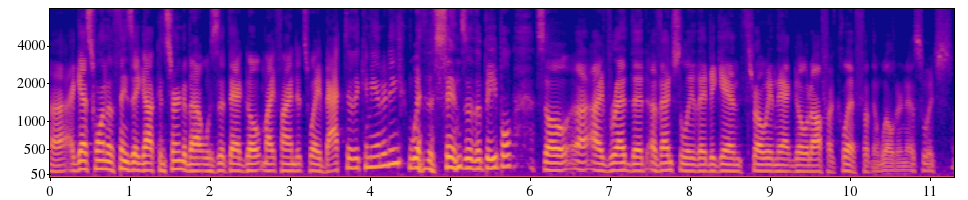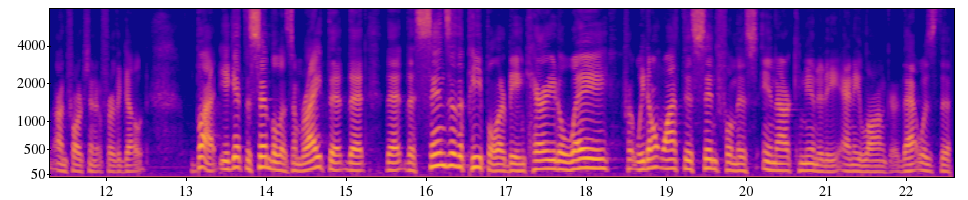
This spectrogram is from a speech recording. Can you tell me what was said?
Uh, I guess one of the things they got concerned about was that that goat might find its way back to the community with the sins of the people. So uh, I've read that eventually they began throwing that goat off a cliff in the wilderness, which unfortunate for the goat. But you get the symbolism, right? That that that the sins of the people are being carried away. We don't want this sinfulness in our community any longer. That was the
